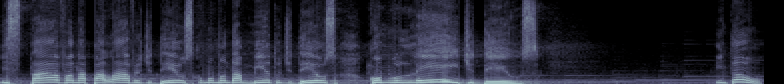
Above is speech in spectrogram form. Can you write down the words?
estava na palavra de Deus, como mandamento de Deus, como lei de Deus. Então,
